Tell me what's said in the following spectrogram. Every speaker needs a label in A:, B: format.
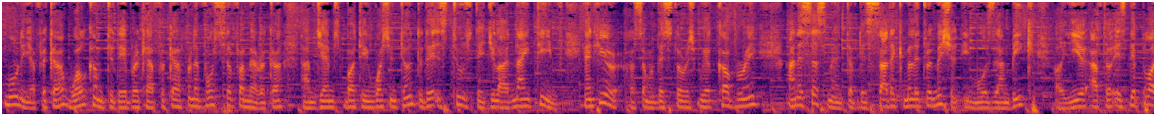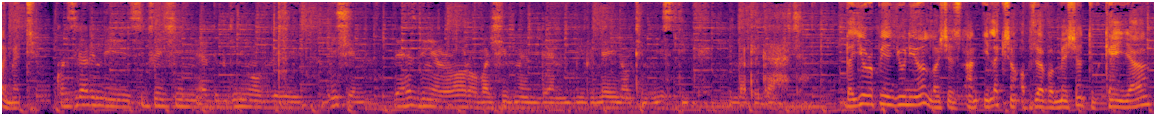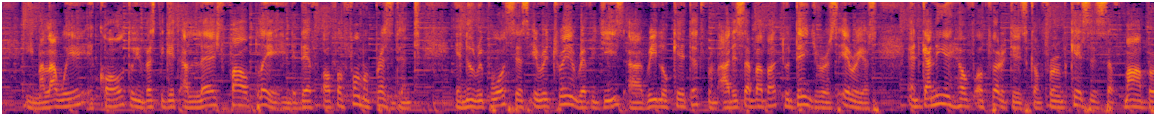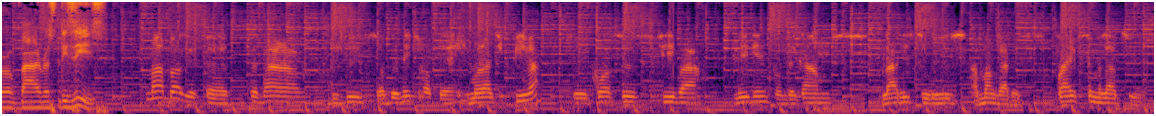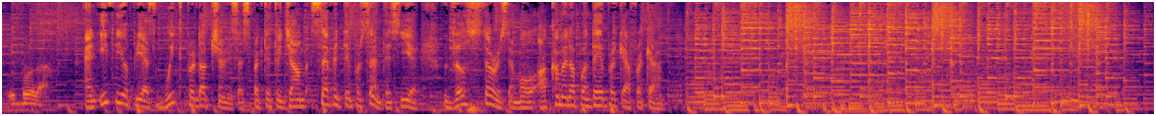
A: Good morning, Africa. Welcome to Daybreak Africa from the Voice of America. I'm James Butty in Washington. Today is Tuesday, July 19th, and here are some of the stories we are covering. An assessment of the SADC military mission in Mozambique a year after its deployment.
B: Considering the situation at the beginning of the mission, there has been a lot of achievement and we remain optimistic in that regard.
A: The European Union launches an election observer mission to Kenya in Malawi, a call to investigate alleged foul play in the death of a former president. A new report says Eritrean refugees are relocated from Addis Ababa to dangerous areas, and Ghanaian health authorities confirm cases of Marburg virus disease.
C: Marburg is uh, a viral disease of the nature of the hemorrhagic fever. So it causes fever, bleeding from the gums, bloody among others. Quite similar to Ebola.
A: And Ethiopia's wheat production is expected to jump 70% this year. Those stories and more are coming up on Daybreak Africa.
